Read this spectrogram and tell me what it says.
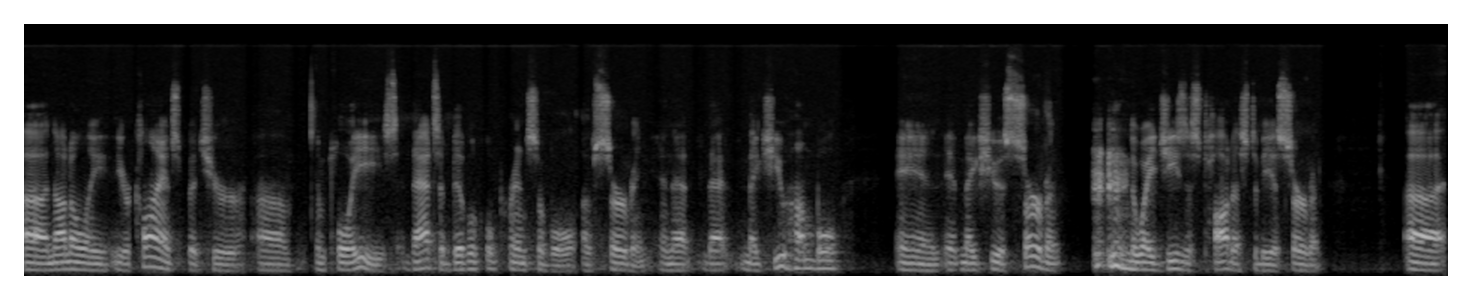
uh, not only your clients, but your um, employees. That's a biblical principle of serving, and that, that makes you humble and it makes you a servant the way Jesus taught us to be a servant uh,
